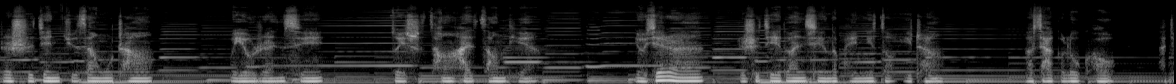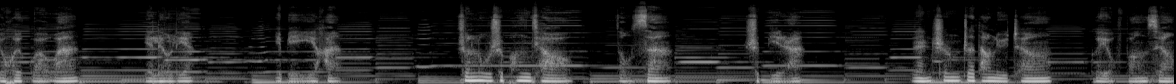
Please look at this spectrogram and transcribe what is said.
这世间聚散无常，唯有人心，最是沧海桑田。有些人只是阶段性的陪你走一程，到下个路口，他就会拐弯，别留恋，也别遗憾。顺路是碰巧，走散是必然。人生这趟旅程各有方向，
